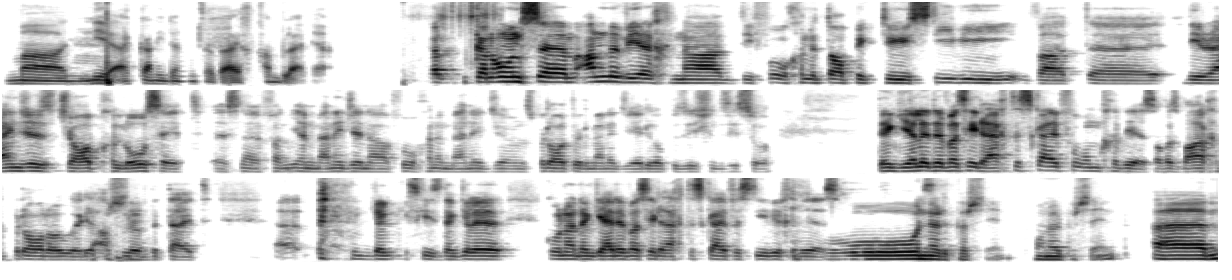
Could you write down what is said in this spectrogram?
Maar nee, ek kan nie dink dat hy gaan bly nie. Kan, kan ons um, aanbeweeg na die volgende topic toe Stevie wat uh die Rangers job gelos het is nou van een manager na 'n volgende manager ons praat oor managerial positions hier so. Dink julle dit was die regte skuif vir hom geweest? Daar was baie gepraat daaroor die afgelope tyd. Uh, dink ekskuus, dink julle kon dan dink jy dit was die regte skuif vir Stevie geweest? 100%. 100%. Ehm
